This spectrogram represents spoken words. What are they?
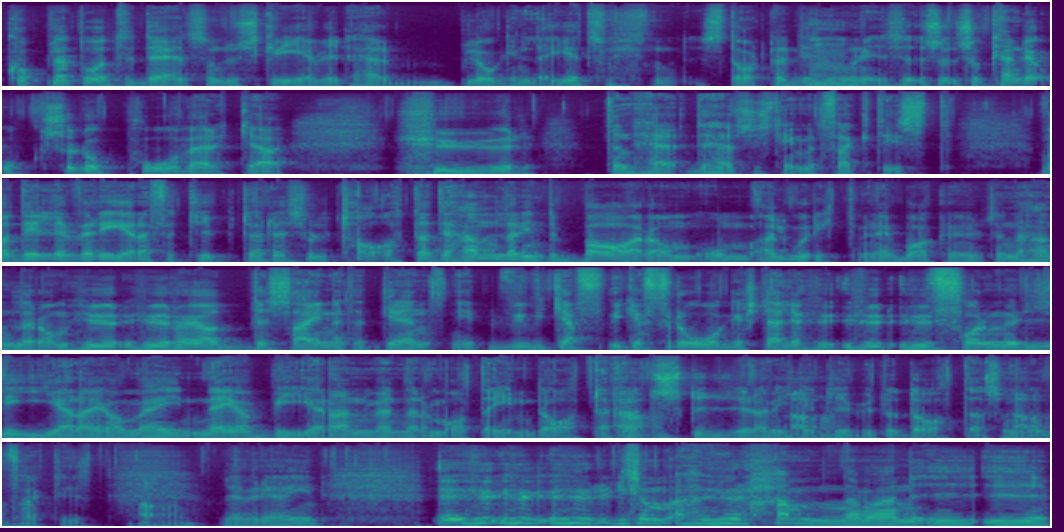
kopplat då till det som du skrev i det här blogginlägget som startade diskussionen mm. så, så kan det också då påverka hur den här, det här systemet faktiskt, vad det levererar för typ av resultat. Att det handlar inte bara om, om algoritmerna i bakgrunden utan det handlar om hur, hur har jag designat ett gränssnitt? Vilka, vilka frågor ställer jag? Hur, hur, hur formulerar jag mig när jag ber användare mata in data för ja. att styra vilken ja. typ av data som ja. de faktiskt levererar in? Eh, hur, hur, hur, liksom, hur hamnar man i, i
